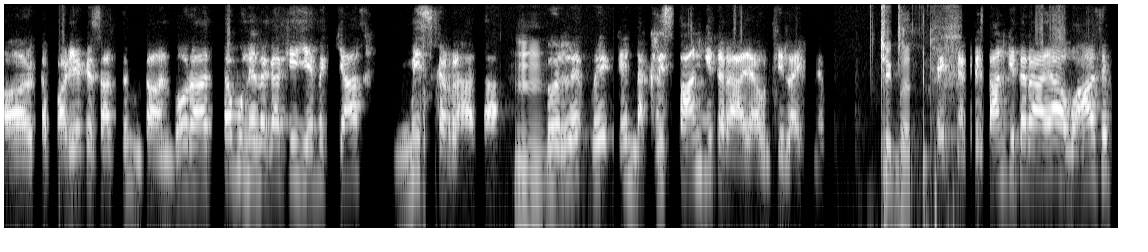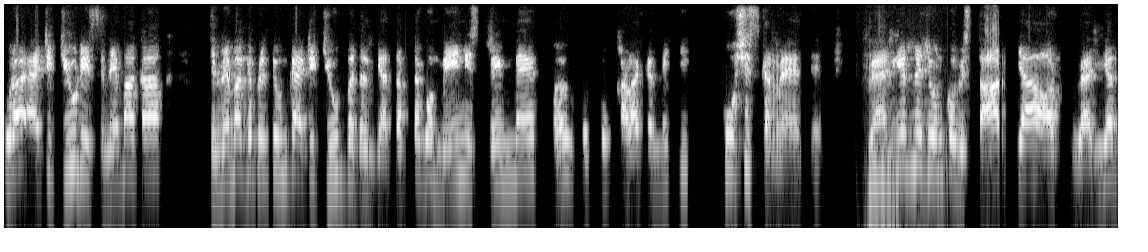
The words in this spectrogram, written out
और कपाड़िया के साथ उनका अनुभव रहा तब उन्हें लगा कि ये मैं क्या मिस कर रहा था। हम्म। तो एक नखलिस्तान की तरह आया उनकी लाइफ में। ठीक बात। एक नखलिस्तान की तरह आया वहाँ से पूरा एटीट्यूड इस सिनेमा का सिनेमा के प्रति उनका एटीट्यूड बदल गया। तब तक वो मेन स्ट्रीम में खुद को खड़ा करने की कोशिश कर रहे थे। वैरियर हम्म। ने जो उनको विस्तार किया और वैरियर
